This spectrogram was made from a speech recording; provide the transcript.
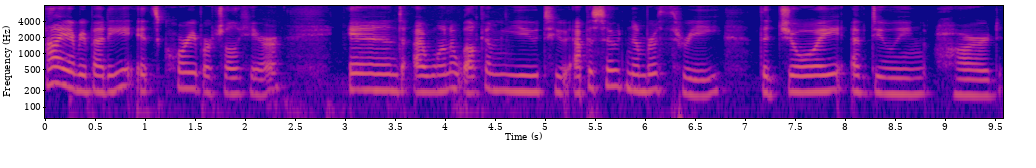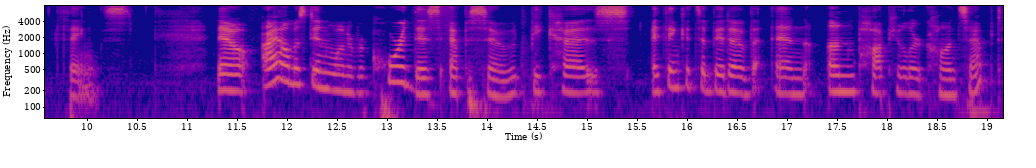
Hi, everybody. It's Cori Burchell here and I want to welcome you to episode number three The Joy of Doing Hard Things. Now, I almost didn't want to record this episode because I think it's a bit of an unpopular concept.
